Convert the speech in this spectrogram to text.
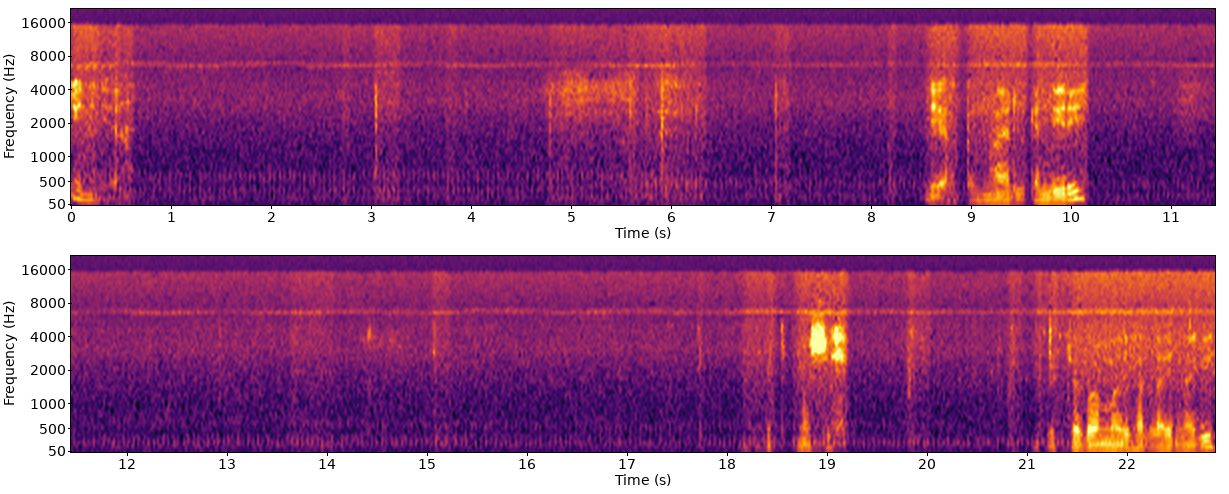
ini dia dia akan melarikan diri. Masih coba melihat lain lagi.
